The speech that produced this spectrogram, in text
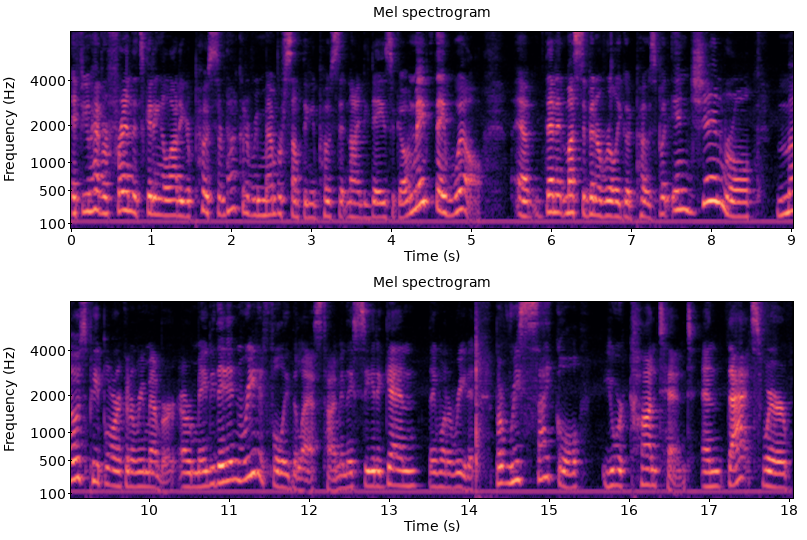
if you have a friend that's getting a lot of your posts, they're not going to remember something you posted 90 days ago. And maybe they will. Uh, then it must have been a really good post. But in general, most people aren't going to remember. Or maybe they didn't read it fully the last time and they see it again, they want to read it. But recycle your content. And that's where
